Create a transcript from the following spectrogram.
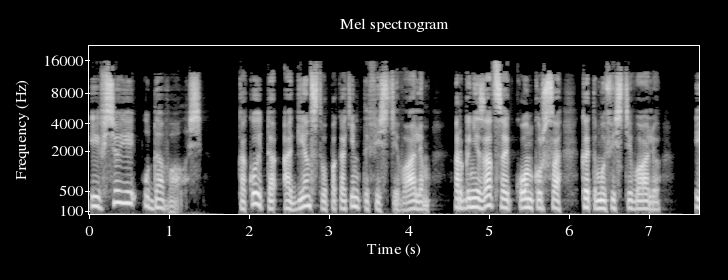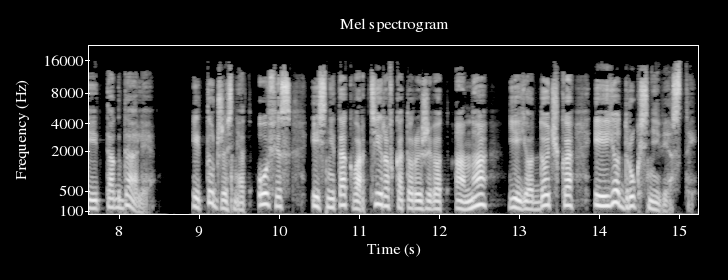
И все ей удавалось. Какое-то агентство по каким-то фестивалям, организация конкурса к этому фестивалю и так далее. И тут же снят офис и снята квартира, в которой живет она, ее дочка и ее друг с невестой.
